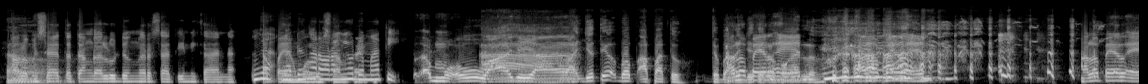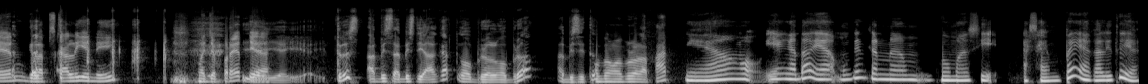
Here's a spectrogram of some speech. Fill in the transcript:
Kalau Oh. misalnya tetangga lu denger saat ini kan, enggak Apa yang mau dengar lu orangnya udah mati oh, wah Ah, aja ya. Lanjut yuk Bob apa tuh? Coba Halo lanjut PLN. lo. Halo PLN. Halo PLN, gelap sekali ini. Ngejepret Iya ya. iya iya. Terus abis-abis diangkat ngobrol-ngobrol, abis itu Ngobrol-ngobrol apa? ya nggak ya nggak tahu ya mungkin karena gua masih SMP ya kali itu ya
